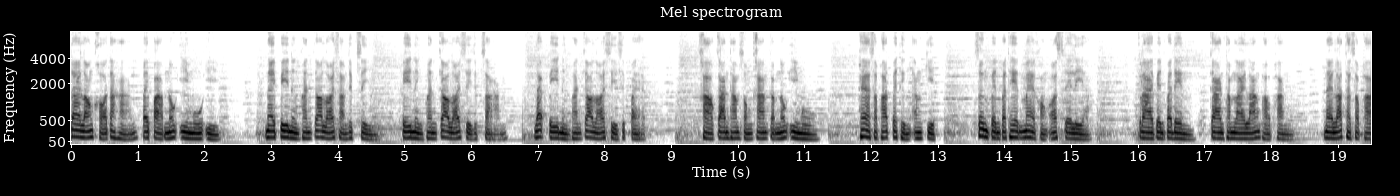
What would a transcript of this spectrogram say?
ได้ร้องขอทหารไปปราบนกอีมูอีก ในปี 1934 ปี 1943 และปี 1948 ข่าวการทำสงครามกับนกอีมู แพร่สะพัดไปถึงอังกฤษ ซึ่งเป็นประเทศแม่ของออสเตรเลีย กลายเป็นประเด็นการทำลายล้างเผ่าพันธุ์ในรัฐสภา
